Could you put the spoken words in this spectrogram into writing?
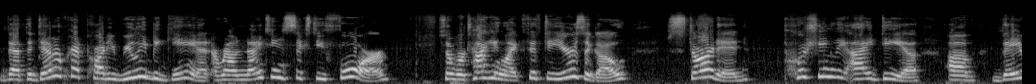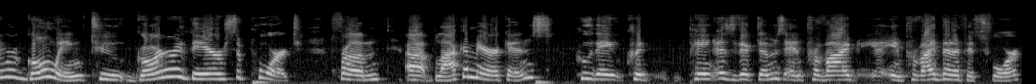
that the Democrat Party really began around 1964. So we're talking like 50 years ago, started pushing the idea of they were going to garner their support from uh, Black Americans who they could paint as victims and provide and provide benefits for,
